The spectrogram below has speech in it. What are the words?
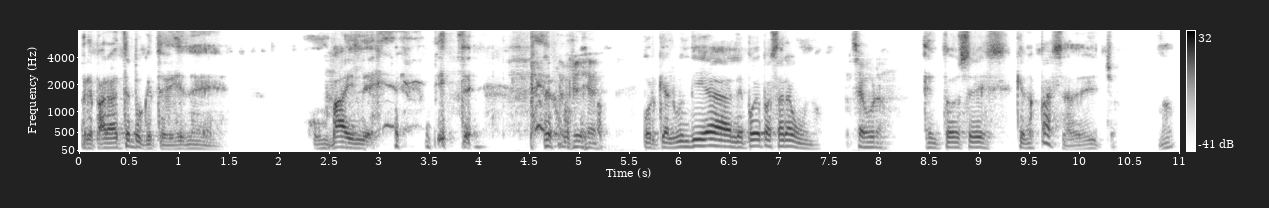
prepárate porque te viene un baile, ¿viste? porque algún día le puede pasar a uno. Seguro. Entonces, ¿qué nos pasa, de hecho? ¿no?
